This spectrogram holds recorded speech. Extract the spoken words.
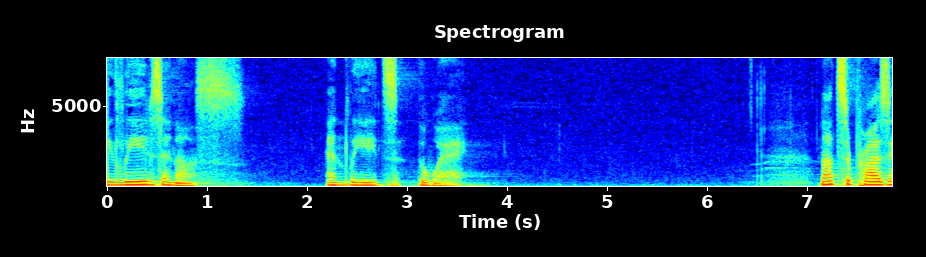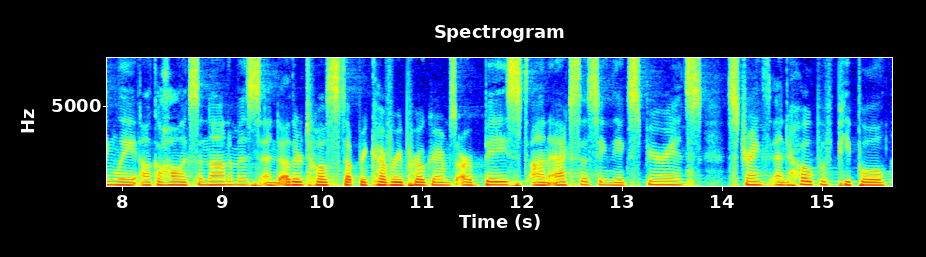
believes in us, and leads the way. Not surprisingly, Alcoholics Anonymous and other 12 step recovery programs are based on accessing the experience, strength, and hope of people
